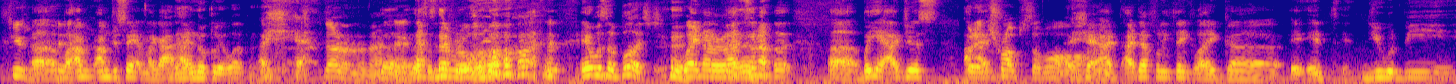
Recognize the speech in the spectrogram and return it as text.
Excuse me. uh, but I'm, I'm just saying, like I, They I had nuclear weapons. yeah. no, no, no, no. No, That's, That's a a different different one. it was a Bush. Wait, no, no, that's Yeah. another. Uh, but yeah, I just. but I, it trumps them all. Yeah, I, I definitely think like uh, it, it, You would be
